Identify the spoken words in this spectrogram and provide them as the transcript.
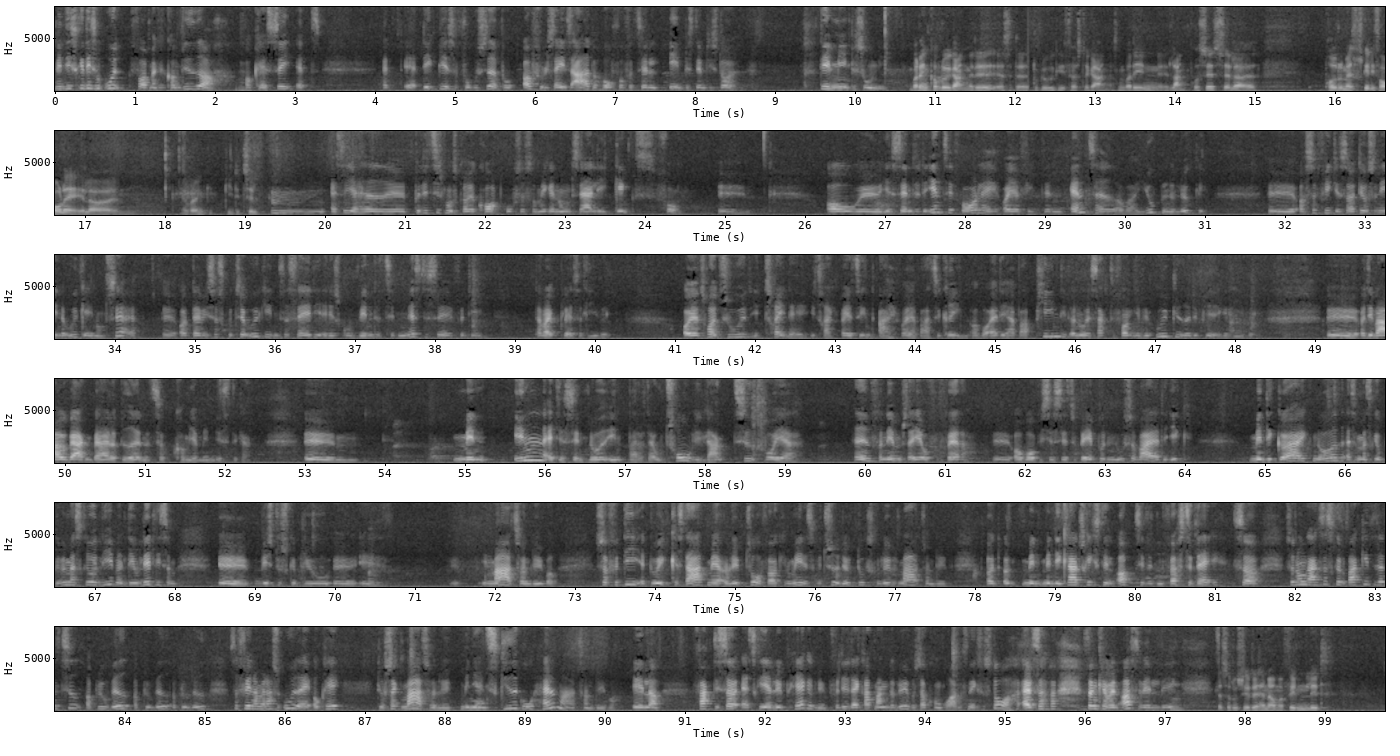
Men de skal ligesom ud, for at man kan komme videre mm. og kan se, at, at, at det ikke bliver så fokuseret på opfyldelse af ens eget behov for at fortælle en bestemt historie. Det er min personlige. Hvordan kom du i gang med det, altså, da du blev udgivet første gang? Altså, var det en øh, lang proces, eller prøvede du med forskellige forlag, eller, øh, eller hvordan gik det til? Mm, altså jeg havde, øh, på det tidspunkt skrev jeg kortprosa, som ikke er nogen særlig gængs form. Øh, og øh, jeg sendte det ind til et forlag, og jeg fik den antaget og var jublende lykkelig. Øh, og så fik jeg så, det var sådan en, der udgav nogle serier. Øh, og da vi så skulle til at udgive den, så sagde de, at jeg skulle vente til den næste serie, fordi der var ikke plads alligevel. Og jeg tror, jeg tudede i tre dage i træk, og jeg tænkte, ej, hvor er jeg bare til grin, og hvor er det her bare pinligt, og nu har jeg sagt til folk, at jeg vil udgive, og det bliver ikke alligevel. Øh, og det var jo hverken værre eller bedre, end at så kom jeg med næste gang. Øh, men inden at jeg sendte noget ind, var der da utrolig lang tid, hvor jeg havde en fornemmelse af, at jeg var forfatter. Øh, og hvor hvis jeg ser tilbage på det nu, så var jeg det ikke. Men det gør ikke noget. Altså man skal jo blive ved med at skrive alligevel. Det er jo lidt ligesom, øh, hvis du skal blive øh, øh, øh en maratonløber. Så fordi at du ikke kan starte med at løbe 42 km, så betyder det jo ikke, at du ikke skal løbe et maratonløb. Og, og, men, men det er klart, at du skal ikke stille op til det den første dag. Så, så nogle gange, så skal du bare give det den tid, og blive ved, og blive ved, og blive ved. Så finder man også ud af, okay, det var så ikke maratonløb, men jeg er en skidegod halvmaratonløber. Eller faktisk så skal jeg løbe hækkeløb, for det er der ikke ret mange, der løber, så er konkurrencen ikke så stor. Mm. Altså, sådan kan man også vælge, ikke? Mm. Altså du siger, det handler om at finde lidt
